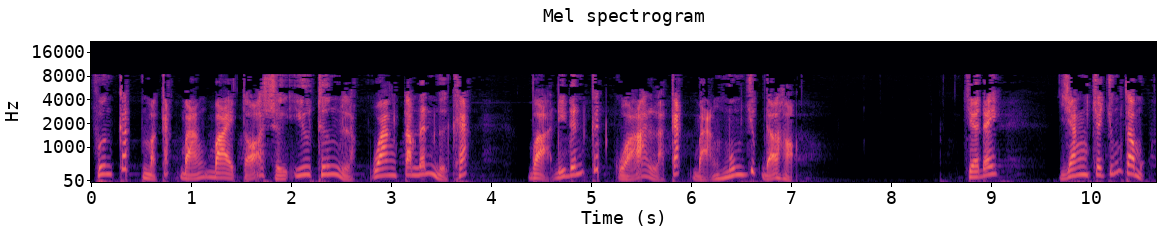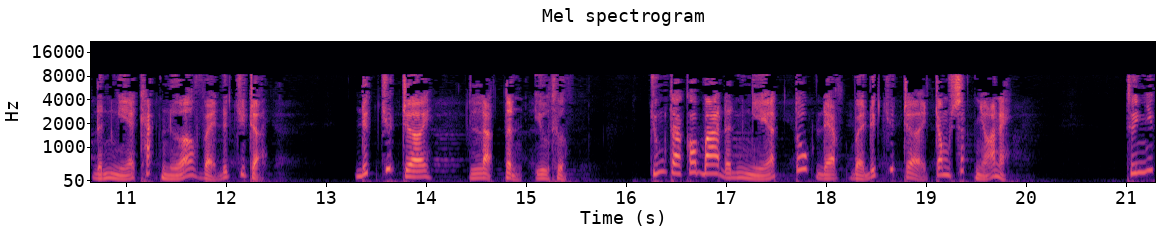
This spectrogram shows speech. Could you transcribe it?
Phương cách mà các bạn bày tỏ sự yêu thương là quan tâm đến người khác và đi đến kết quả là các bạn muốn giúp đỡ họ. Giờ đây, dăng cho chúng ta một định nghĩa khác nữa về Đức Chúa Trời. Đức Chúa Trời là tình yêu thương. Chúng ta có ba định nghĩa tốt đẹp về Đức Chúa Trời trong sách nhỏ này. Thứ nhất,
